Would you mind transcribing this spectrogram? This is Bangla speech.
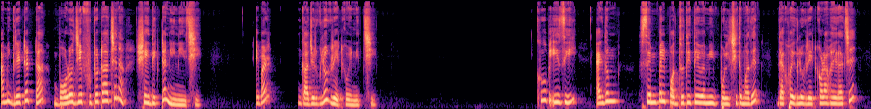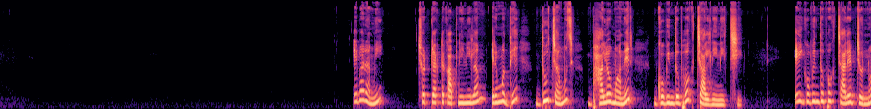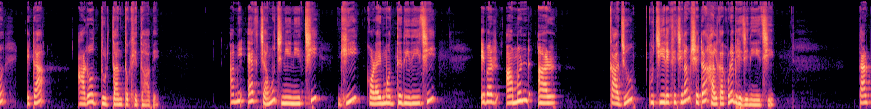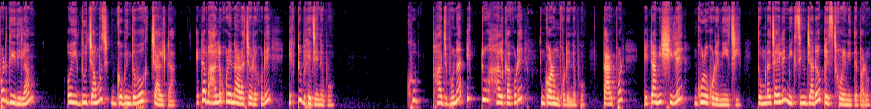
আমি গ্রেটারটা বড় যে ফুটোটা আছে না, সেই দিকটা নিয়ে নিয়েছি। এবার গাজরগুলো গ্রেট করে নিচ্ছি। খুব ইজি একদম সিম্পল পদ্ধতিতে আমি বলছি তোমাদের। দেখো এগুলো গ্রেট করা হয়ে গেছে। এবার আমি ছোট্ট একটা কাপ নিয়ে নিলাম। এর মধ্যে দু চামচ ভালো মানের গোবিন্দভোগ চাল নিয়ে নিচ্ছি। এই গোবিন্দভোগ চালের জন্য এটা আরও দুর্দান্ত খেতে হবে। আমি এক চামচ নিয়ে নিচ্ছি ঘি কড়াইয়ের মধ্যে দিয়ে দিয়েছি। এবার আমন্ড আর কাজু কুচিয়ে রেখেছিলাম, সেটা হালকা করে ভেজে নিয়েছি। তারপর দিয়ে দিলাম ওই দু চামচ গোবিন্দভোগ চালটা। এটা ভালো করে নাড়াচড়া করে একটু ভেজে নেব। খুব ভাজবো না, একটু হালকা করে গরম করে নেব। তারপর এটা আমি শিলে গুঁড়ো করে নিয়েছি। তোমরা চাইলে মিক্সিং জারেও পেস্ট করে নিতে পারো।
